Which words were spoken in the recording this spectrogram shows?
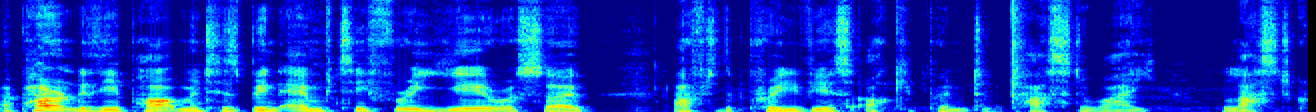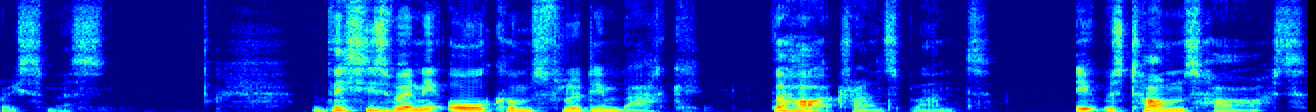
Apparently, the apartment has been empty for a year or so after the previous occupant passed away last Christmas. This is when it all comes flooding back. The heart transplant. It was Tom's heart.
